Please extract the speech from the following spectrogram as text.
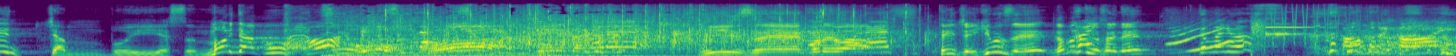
てんちゃん VS 森田。おおいいですねこれはてんちゃんいきますね頑張ってくださいね、頑張りますかわいい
